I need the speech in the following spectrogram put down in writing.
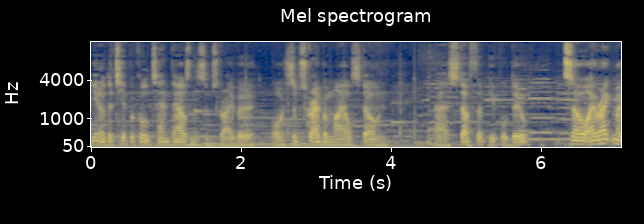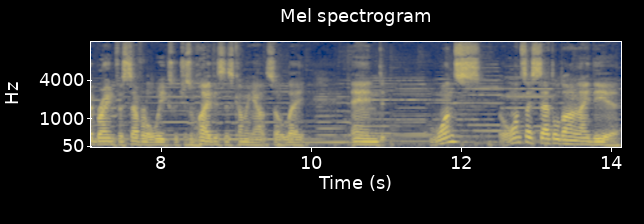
you know, the typical 10,000 subscriber or subscriber milestone uh, stuff that people do. So I racked my brain for several weeks, which is why this is coming out so late. And once once I settled on an idea,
